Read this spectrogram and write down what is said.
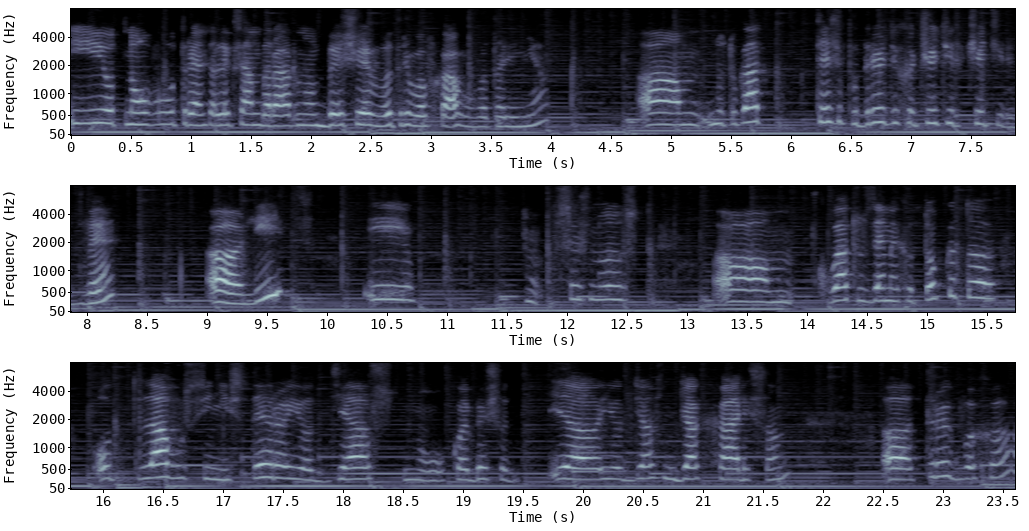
и отново Трент Александър Арнолд беше вътре в хавовата линия. А, но тогава те се подреждаха 4-4-2 Лидс и всъщност а, когато вземеха топката от ляво Синистера и от дясно, кой беше и, от дясно Джак Харисън, а, тръгваха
